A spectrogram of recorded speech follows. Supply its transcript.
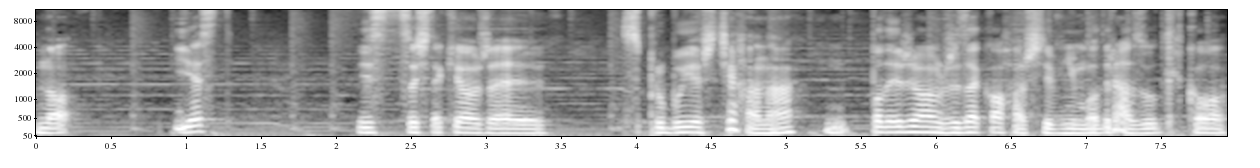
No, jest, jest coś takiego, że spróbujesz Ciechana, podejrzewam, że zakochasz się w nim od razu, tylko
